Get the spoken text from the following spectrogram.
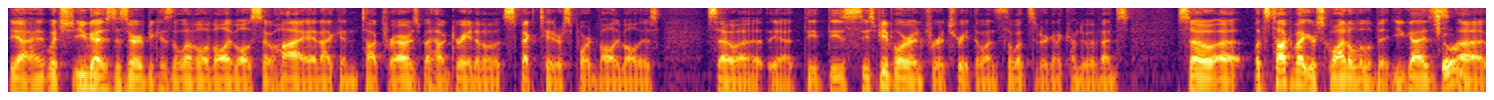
Yeah, which you guys deserve because the level of volleyball is so high, and I can talk for hours about how great of a spectator sport volleyball is. So uh, yeah, the, these these people are in for a treat. The ones the ones that are going to come to events. So uh, let's talk about your squad a little bit. You guys, sure. uh,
